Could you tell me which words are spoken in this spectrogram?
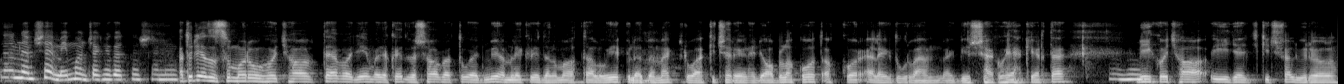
Nem, nem, semmi, mondd csak nyugodtan semmi. Hát ugye ez a szomorú, hogyha te vagy én vagy a kedves hallgató egy műemlékvédelem alatt álló épületben megpróbál kicserélni egy ablakot, akkor elég durván megbírságolják érte. Uh-huh. Míg hogyha így egy kicsi felülről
